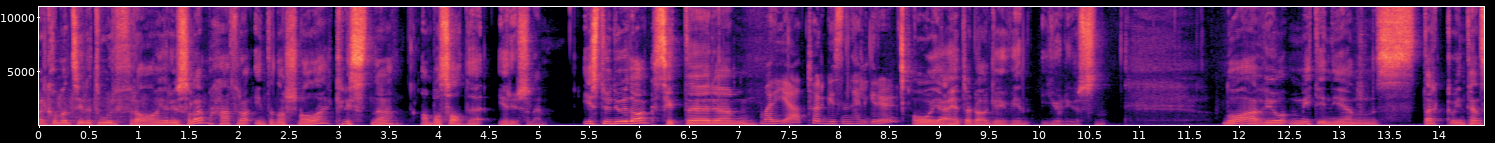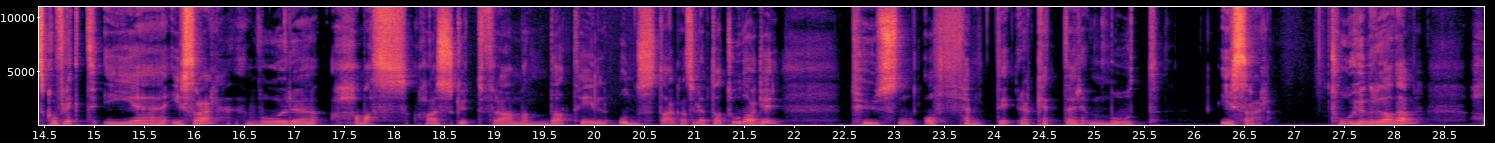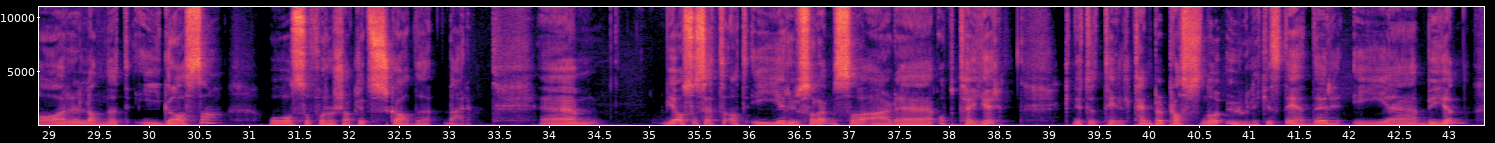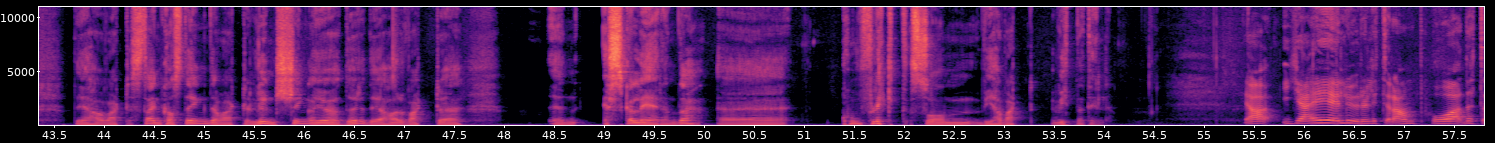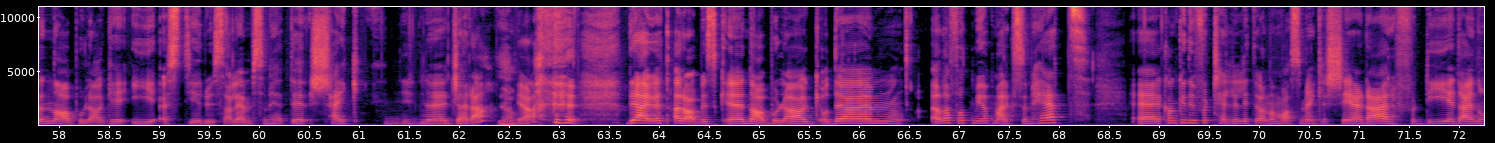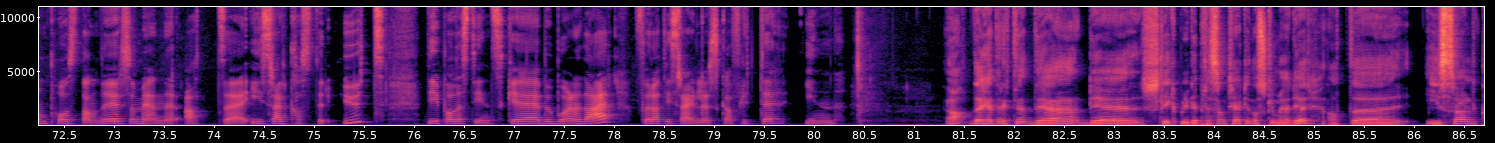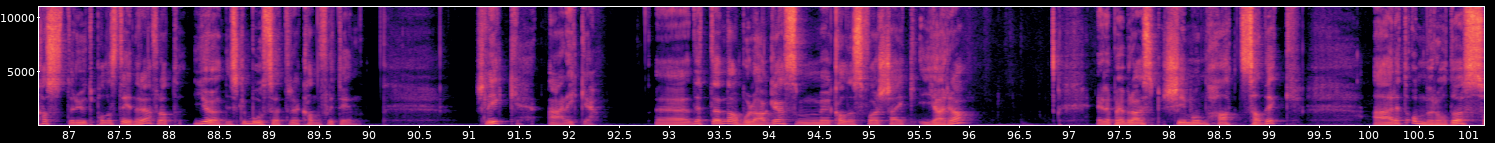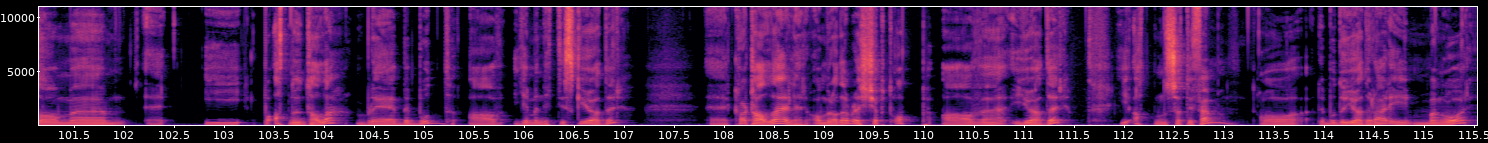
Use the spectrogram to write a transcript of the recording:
velkommen til et ord fra Jerusalem, her fra Internasjonale kristne ambassade Jerusalem. I studio i dag sitter um, Maria Torgussen Helgerud. Og jeg heter Dag Øyvind Juliussen. Nå er vi jo midt inne i en sterk og intens konflikt i uh, Israel, hvor uh, Hamas har skutt fra mandag til onsdag, altså i løpet av to dager, 1050 raketter mot Israel. 200 av dem har landet i Gaza og også forårsaket skade der. Um, vi har også sett at i Jerusalem så er det opptøyer knyttet til Tempelplassen og ulike steder i eh, byen. Det har vært steinkasting, det har vært lynsjing av jøder, det har vært eh, en eskalerende eh, konflikt som vi har vært vitne til. Ja, jeg lurer litt på dette nabolaget i Øst-Jerusalem som heter Sheikh Jarrah. Ja. ja. Det er jo et arabisk eh, nabolag, og det, mm, ja, det, har fått mye oppmerksomhet. Eh, kan ikke du fortelle litt om hva som egentlig skjer der? Fordi det er noen påstander som mener at eh, Israel kaster ut de palestinske beboerne der for at israelere skal flytte inn. Ja, det er helt riktig. Det, det, slik blir det presentert i norske medier. At uh, Israel kaster ut palestinere for at jødiske bosettere kan flytte inn. Slik er det ikke. Eh, dette nabolaget, som kalles for Sheikh Yara, eller på hebraisk Shimon Hat Sadik, er et område som eh, i, på 1800-tallet ble bebodd av jemenittiske jøder. Eh, kvartalet, eller området, ble kjøpt opp av jøder i 1875. Og det bodde jøder der i mange år,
